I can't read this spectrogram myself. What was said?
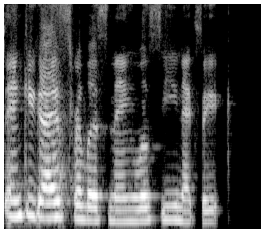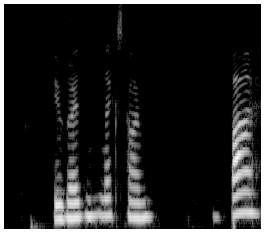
thank you guys for listening. We'll see you next week. See you guys next time. Bye.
